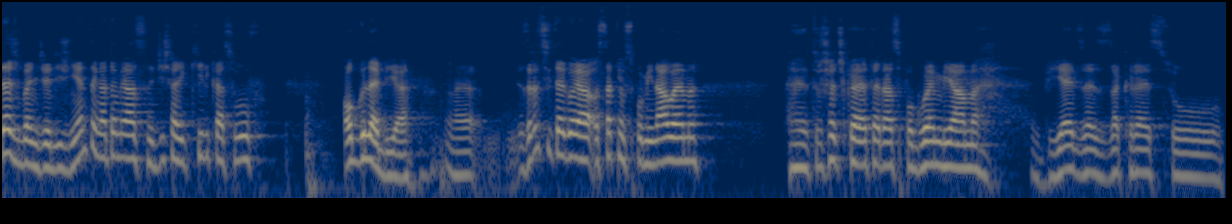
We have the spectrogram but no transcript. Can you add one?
też będzie liźnięte, natomiast dzisiaj kilka słów o glebie. E, Z racji tego ja ostatnio wspominałem, e, troszeczkę teraz pogłębiam wiedzę z zakresu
